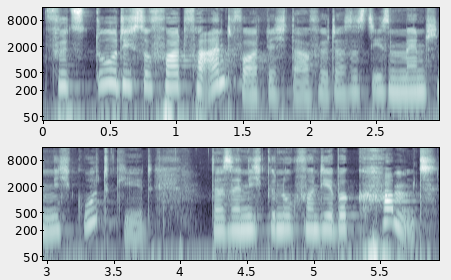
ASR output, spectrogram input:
fühlst du dich sofort verantwortlich dafür, dass es diesem Menschen nicht gut geht dass er nicht genug von dir bekommt.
